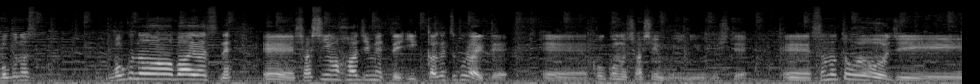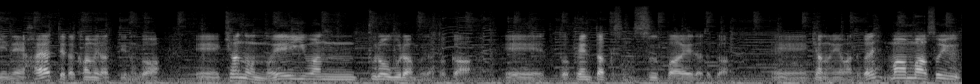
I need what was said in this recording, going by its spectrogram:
僕の僕の場合はですね、えー、写真を始めて1ヶ月ぐらいで、えー、高校の写真部に入部して、えー、その当時ね、流行ってたカメラっていうのが、えキヤノンの AE1 プログラムだとか、えっと、ペンタックスのスーパー A だとか、えキヤノン A1 とかね、まあまあそういう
